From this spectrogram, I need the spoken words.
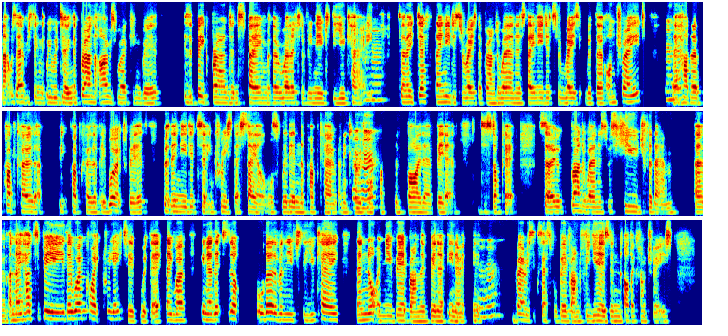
That was everything that we were doing. The brand that I was working with is a big brand in Spain, but they're relatively new to the UK. Mm-hmm. So they def- they needed to raise their brand awareness. They needed to raise it with their on trade. Mm-hmm. They had a pubco that a big pubco that they worked with, but they needed to increase their sales within the pubco and encourage mm-hmm. more pubs to buy their beer to stock it. So brand awareness was huge for them. Um, and they had to be, they were quite creative with it. They were, you know, it's not, although they were new to the UK, they're not a new beer brand. They've been, a, you know, mm-hmm very successful beer brand for years in other countries.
